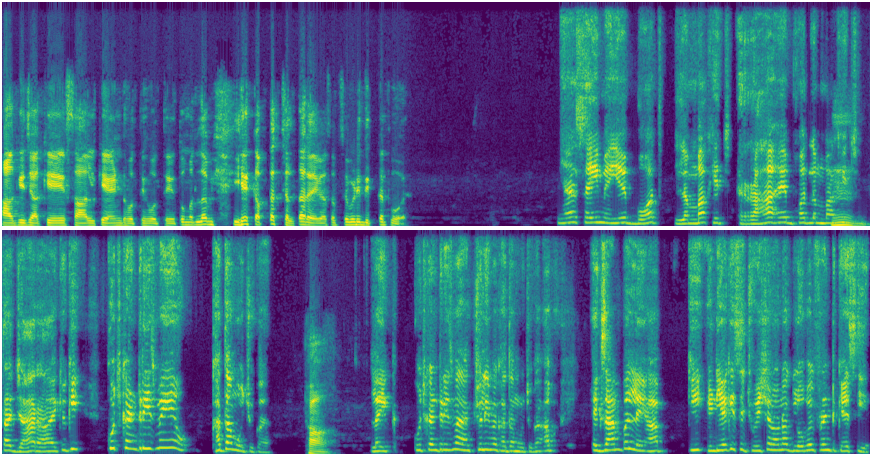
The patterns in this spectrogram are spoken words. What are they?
आगे जाके साल के एंड होते होते। तो मतलब ये कब तक चलता रहेगा? सबसे बड़ी दिक्कत वो है। यार सही में ये बहुत लंबा खिंच रहा है बहुत लंबा हम्म। खिंचता जा रहा है क्योंकि कुछ कंट्रीज़ में ये खत्म हो चुका है। हाँ। लाइक like, कुछ कंट्रीज़ में एक्चुअली में खत्म हो चुका है। अब एग्ज़ाम्पल लें आप कि इंडिया की situation on a global front कैसी है?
